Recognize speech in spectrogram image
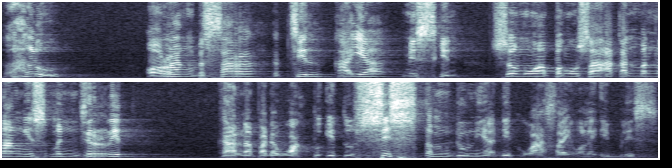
Lalu Orang besar, kecil, kaya, miskin, semua pengusaha akan menangis, menjerit karena pada waktu itu sistem dunia dikuasai oleh iblis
